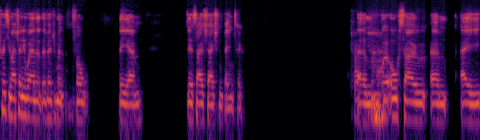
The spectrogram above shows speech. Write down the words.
pretty much anywhere that the regiment fought, the um, the association been to. Um, we're also um, a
